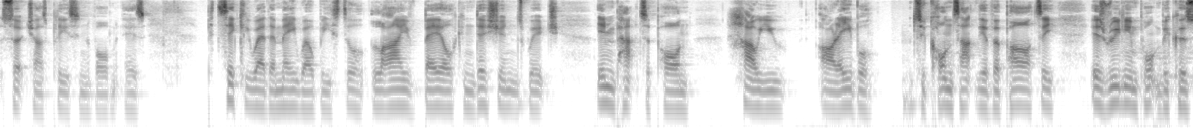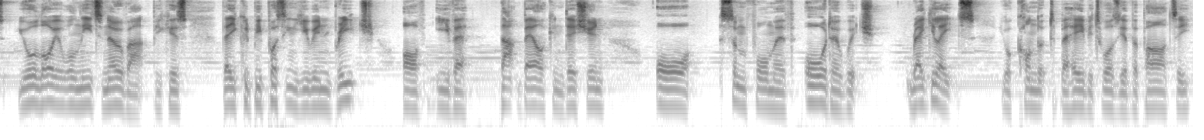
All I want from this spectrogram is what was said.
such as police involvement is particularly where there may well be still live bail conditions which impact upon how you are able to contact the other party is really important because your lawyer will need to know that because they could be putting you in breach of either that bail condition or some form of order which regulates your conduct behaviour towards the other party.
